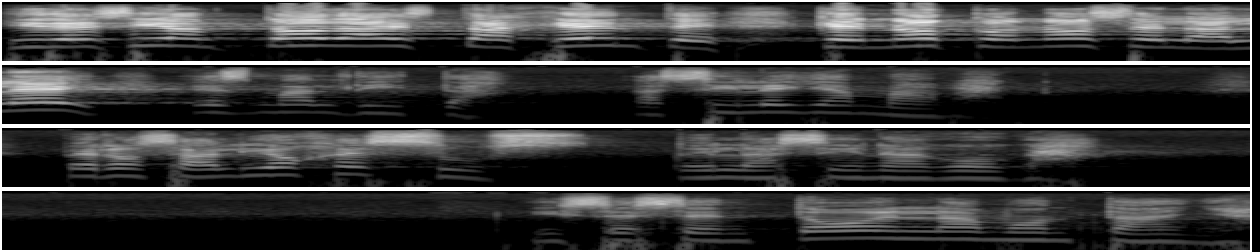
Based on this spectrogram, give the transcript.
Y decían, toda esta gente que no conoce la ley es maldita. Así le llamaban. Pero salió Jesús de la sinagoga y se sentó en la montaña.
